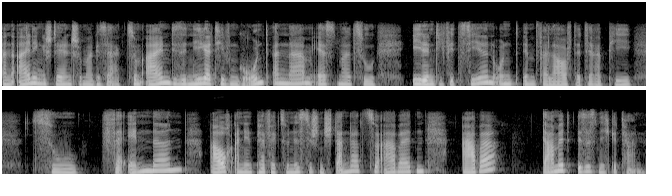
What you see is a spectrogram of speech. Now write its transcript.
an einigen Stellen schon mal gesagt, zum einen diese negativen Grundannahmen erstmal zu identifizieren und im Verlauf der Therapie zu verändern, auch an den perfektionistischen Standards zu arbeiten, aber damit ist es nicht getan.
